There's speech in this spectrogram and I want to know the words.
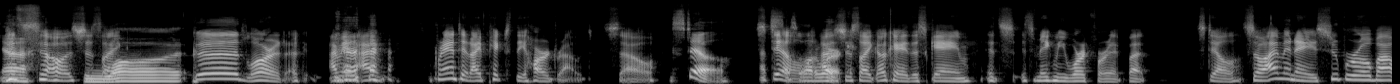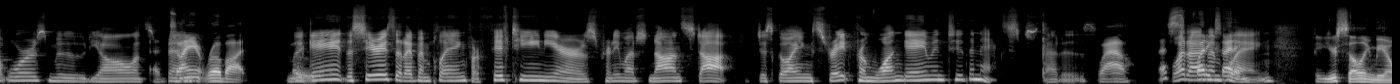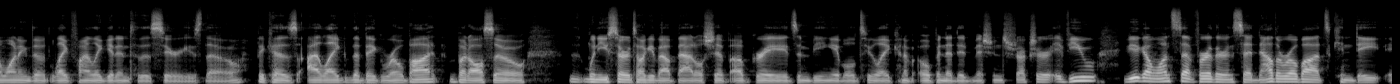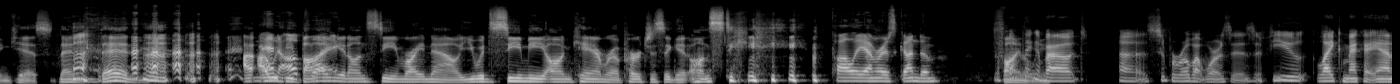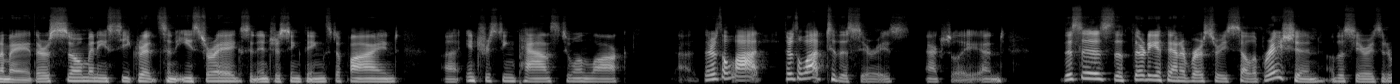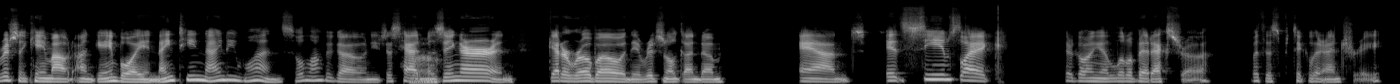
And so it's just like, what? good lord. Okay. I mean, I'm granted, I picked the hard route, so still, That's- still, that's a lot of I was just like, okay, this game, it's it's making me work for it, but still. So I'm in a Super Robot Wars mood, y'all. It's a been giant robot. the game, the series that I've been playing for 15 years, pretty much nonstop, just going straight from one game into the next. That is Wow, that's what I've been exciting. playing. You're selling me on wanting to like finally get into this series though, because I like the big robot, but also when you started talking about battleship upgrades and being able to like kind of open an admission structure, if you if you got one step further and said now the robots can date and kiss, then then I, I would be I'll buying play. it on Steam right now. You would see me on camera purchasing it on Steam. Polyamorous Gundam. The fun thing about uh, Super Robot Wars is if you like mecha anime, there's so many secrets and Easter eggs and interesting things to find, uh, interesting paths to unlock. Uh, there's a lot. There's a lot to this series actually, and this is the 30th anniversary celebration of the series. It originally came out on Game Boy in 1991, so long ago, and you just had Wow. Mazinger and Getter Robo and the original Gundam, and it seems like they're going a little bit extra with this particular entry,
